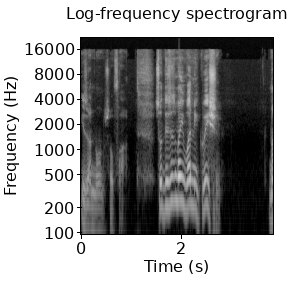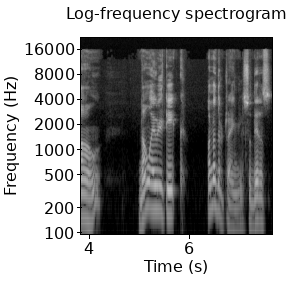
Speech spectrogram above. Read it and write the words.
is unknown so far. So, this is my one equation. Now, now I will take another triangle. So, there is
